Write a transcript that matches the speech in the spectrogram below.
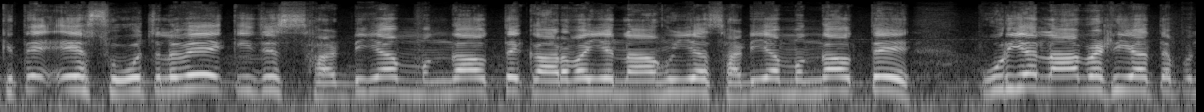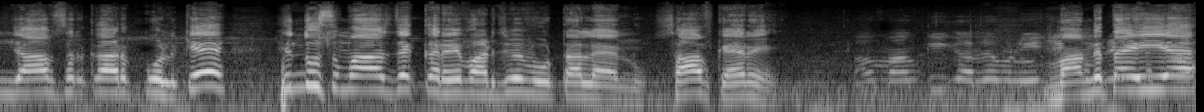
ਕਿਤੇ ਇਹ ਸੋਚ ਲਵੇ ਕਿ ਜੇ ਸਾਡੀਆਂ ਮੰਗਾਂ ਉੱਤੇ ਕਾਰਵਾਈਆਂ ਨਾ ਹੋਈਆਂ, ਸਾਡੀਆਂ ਮੰਗਾਂ ਉੱਤੇ ਪੂਰੀਆਂ ਨਾ ਬੈਠੀਆਂ ਤੇ ਪੰਜਾਬ ਸਰਕਾਰ ਭੁੱਲ ਕੇ ਹਿੰਦੂ ਸਮਾਜ ਦੇ ਘਰੇ ਵੜ ਜਾਵੇ ਵੋਟਾਂ ਲੈਣ ਨੂੰ। ਸਾਫ਼ ਕਹਿ ਰਹੇ ਆ ਮੰਗ ਕੀ ਕਰਦੇ ਹੋ ਮਨੀਸ਼ ਜੀ? ਮੰਗ ਤਾਂ ਇਹੀ ਹੈ?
